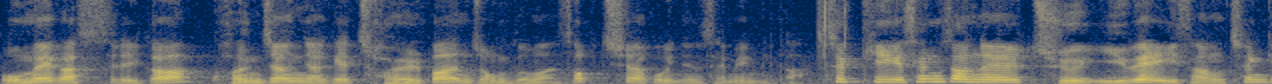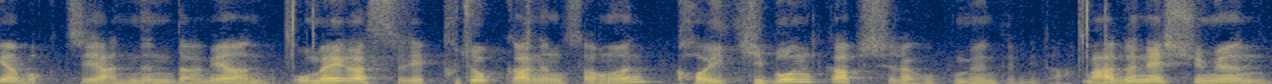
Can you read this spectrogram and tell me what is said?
오메가3가 권장량의 절반 정도만 섭취하고 있는 셈입니다. 특히 생선을 주 2회 이상 챙겨 먹지 않는다면 오메가3 부족 가능성은 거의 기본값이라고 보면 됩니다. 마그네슘은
